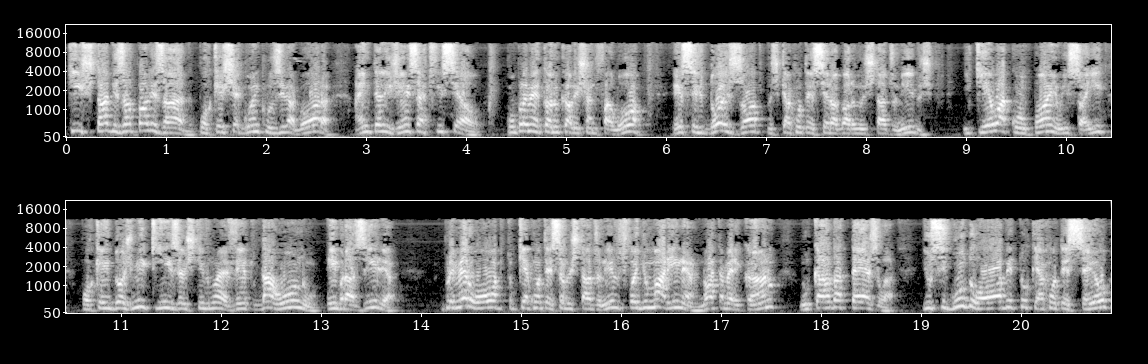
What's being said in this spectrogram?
Que está desatualizado, porque chegou inclusive agora a inteligência artificial. Complementando o que o Alexandre falou, esses dois óbitos que aconteceram agora nos Estados Unidos, e que eu acompanho isso aí, porque em 2015 eu estive no evento da ONU em Brasília. O primeiro óbito que aconteceu nos Estados Unidos foi de um mariner norte-americano no carro da Tesla. E o segundo óbito que aconteceu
